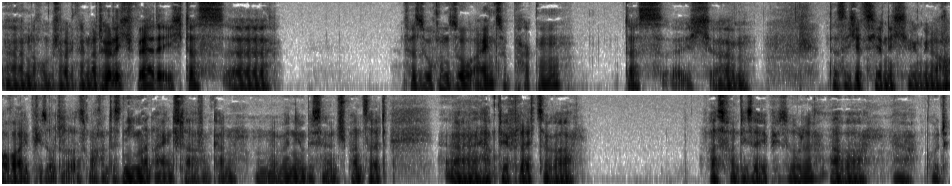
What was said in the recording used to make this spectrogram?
äh, noch umschalten können. Natürlich werde ich das äh, versuchen so einzupacken, dass ich, ähm, dass ich jetzt hier nicht irgendwie eine Horror-Episode draus mache, dass niemand einschlafen kann. Wenn ihr ein bisschen entspannt seid, äh, habt ihr vielleicht sogar was von dieser Episode. Aber ja, gut.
